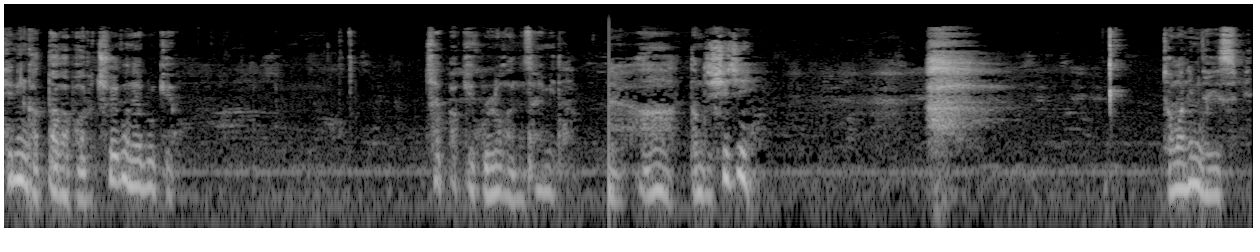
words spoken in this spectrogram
태닝 갔다가 바로 출근해 볼게요. 쳇바퀴 굴러가는 삶이다. 아, 남들 쉬지? 하... 저만 힘내겠습니다.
